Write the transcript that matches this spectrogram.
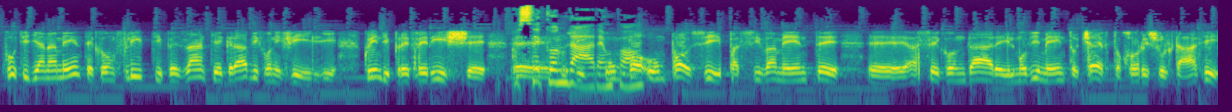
quotidianamente conflitti pesanti e gravi con i figli, quindi preferisce eh, Assecondare così, un po'. un po' sì, passivamente eh, assecondare il movimento, certo con risultati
